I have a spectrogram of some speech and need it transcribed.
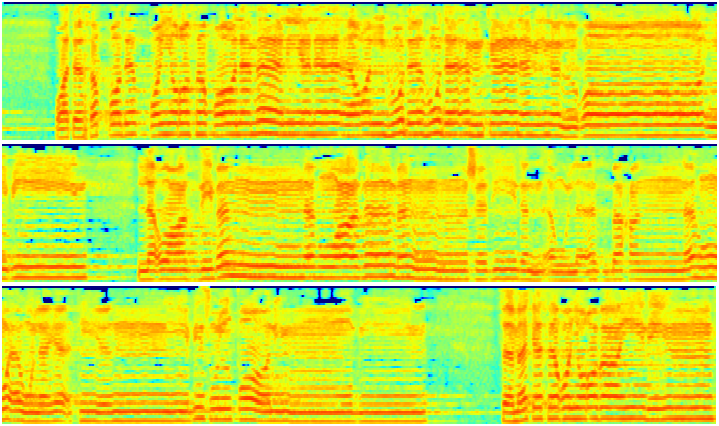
وتفقد الطير فقال ما لي لا أرى الهدهد أم كان من الغائبين لأعذبنه عذابا شديدا أو لأذبحنه أو ليأتيني بسلطان مبين فمكث غير بعيد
